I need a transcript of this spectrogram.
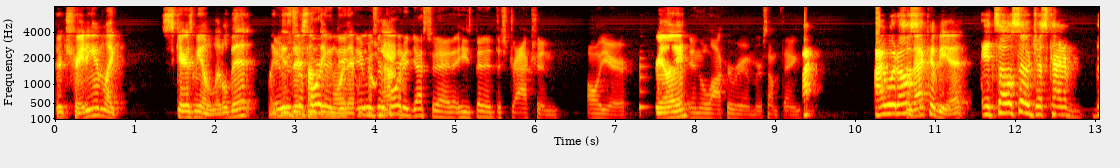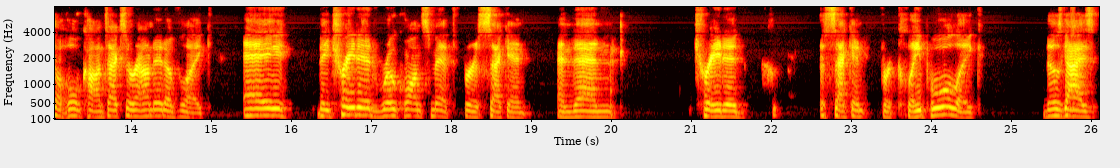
they're trading him like scares me a little bit. Like it is there something more that- there? It was reported yesterday that he's been a distraction all year really? in the locker room or something. I would So also. that could be it. it's also just kind of the whole context around it of like, a they traded Roquan Smith for a second, and then traded a second for Claypool. Like those guys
